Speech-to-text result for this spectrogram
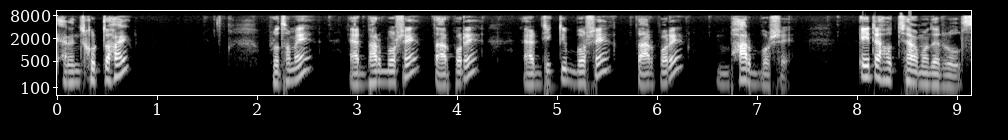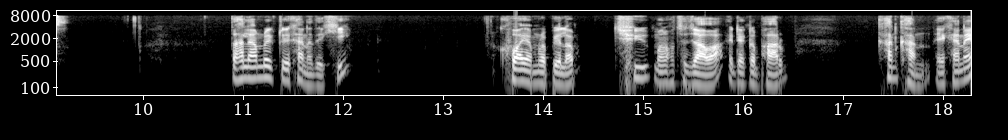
অ্যারেঞ্জ করতে হয়? প্রথমে অ্যাডভার্ব বসে, তারপরে অ্যাডজেক্টিভ বসে, তারপরে ভার্ব বসে। এটা হচ্ছে আমাদের রুলস তাহলে আমরা একটু এখানে দেখি। খোয়াই আমরা পেলাম। ছি মানে হচ্ছে যাওয়া, এটা একটা ভার্ব খান খান, এখানে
